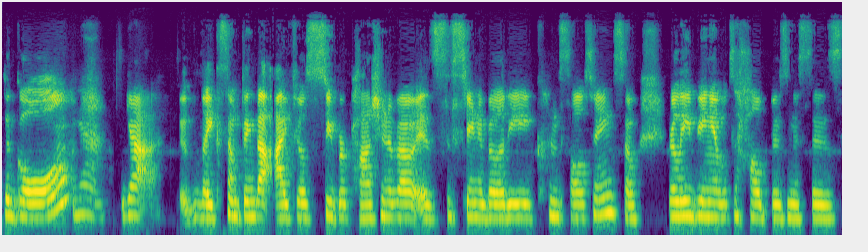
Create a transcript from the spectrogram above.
the goal. Yeah. Yeah like something that i feel super passionate about is sustainability consulting. So really being able to help businesses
